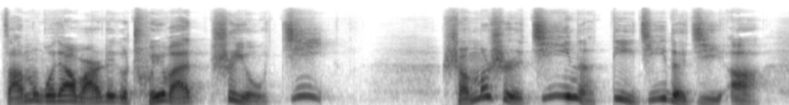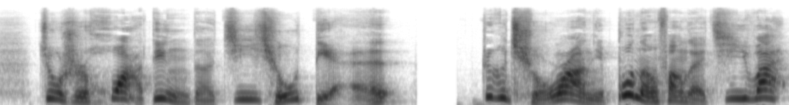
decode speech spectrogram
咱们国家玩这个锤丸是有击。什么是击呢？地基的基啊，就是划定的击球点。这个球啊，你不能放在机外，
